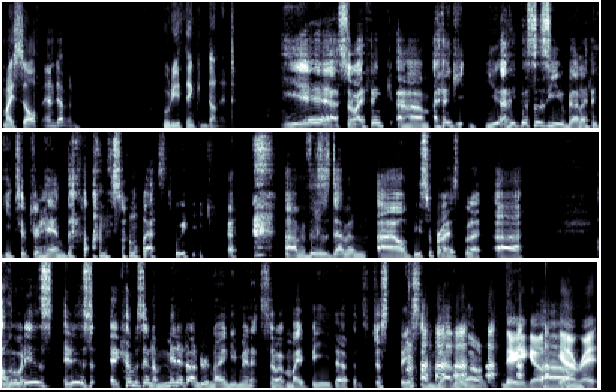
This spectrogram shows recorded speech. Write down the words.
myself and Devin. Who do you think done it? Yeah, so I think um I think you I think this is you, Ben. I think you tipped your hand on this one last week. um if this is Devin, I'll be surprised, but uh although it is it is it comes in a minute under 90 minutes, so it might be Devin's just based on that alone. There you go. yeah, Um, right.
